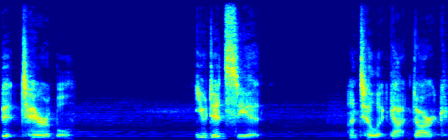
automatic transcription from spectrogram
bit terrible. You did see it. Until it got dark.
